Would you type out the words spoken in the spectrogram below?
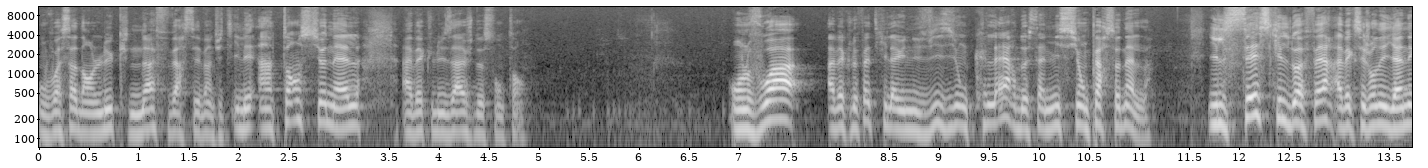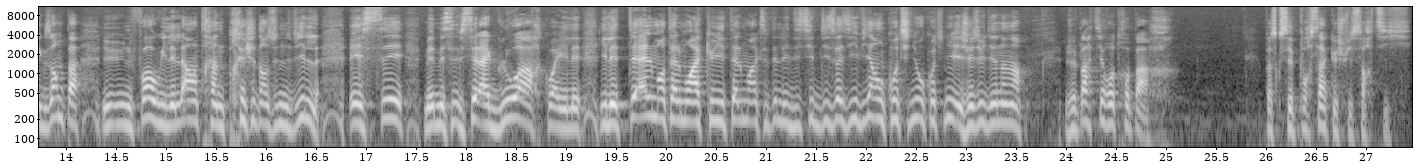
On voit ça dans Luc 9, verset 28. Il est intentionnel avec l'usage de son temps. On le voit avec le fait qu'il a une vision claire de sa mission personnelle. Il sait ce qu'il doit faire avec ses journées. Il y a un exemple, une fois où il est là en train de prêcher dans une ville, et c'est, mais, c'est, la gloire, quoi. Il est, il est tellement, tellement accueilli, tellement accepté. Les disciples disent, vas-y, viens, on continue, on continue. Et Jésus dit, non, non, je vais partir autre part. Parce que c'est pour ça que je suis sorti.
